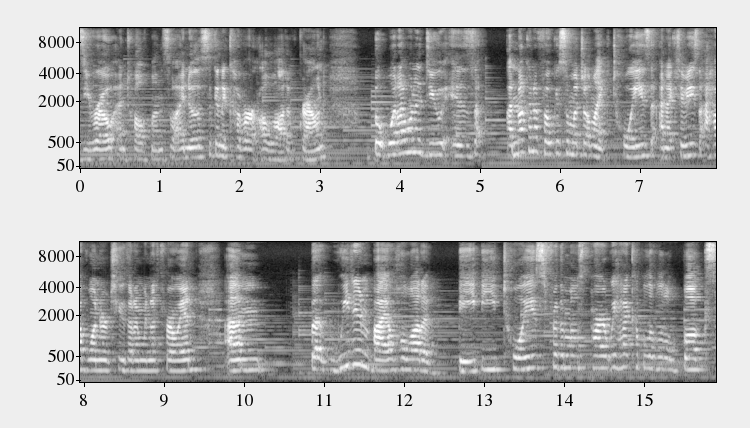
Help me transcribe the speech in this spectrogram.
zero and 12 months. So I know this is gonna cover a lot of ground, but what I wanna do is I'm not gonna focus so much on like toys and activities. I have one or two that I'm gonna throw in. Um, but we didn't buy a whole lot of baby toys for the most part. We had a couple of little books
